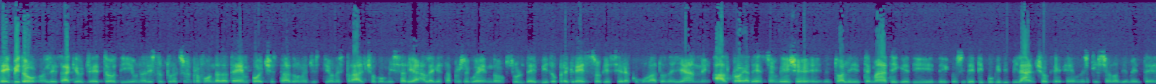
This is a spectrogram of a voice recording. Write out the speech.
Debito, lei sa che è oggetto di una ristrutturazione profonda da tempo e c'è stata una gestione stralcio commissariale che sta proseguendo sul debito pregresso che si era accumulato negli anni. Altro è adesso invece eventuali tematiche di, dei cosiddetti buchi di bilancio, che è un'espressione ovviamente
